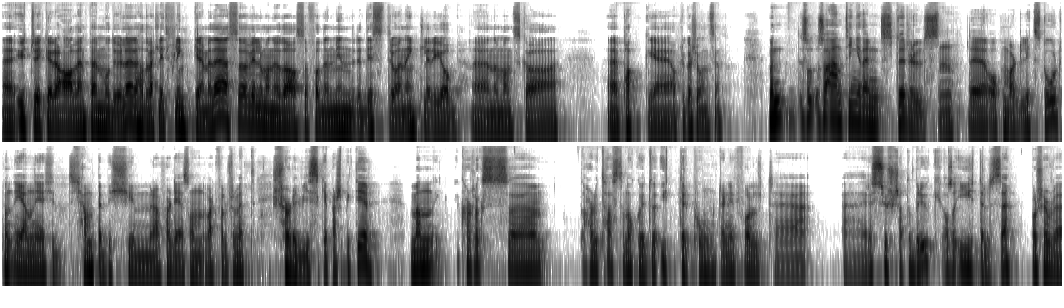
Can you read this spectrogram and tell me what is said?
utviklere av NPM-moduler hadde vært litt flinkere med det, så ville man jo da også fått en mindre distro og en enklere jobb når man skal pakke applikasjonen sin. Men Så, én ting er den størrelsen. Det er åpenbart litt stort, men én er ikke kjempebekymra for det, sånn, i hvert fall fra et sjølviske perspektiv. Men hva slags uh, Har du testa noe ut av ytterpunktene i forhold til uh, ressurser til bruk? Altså ytelse på selve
